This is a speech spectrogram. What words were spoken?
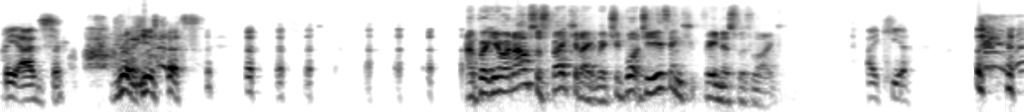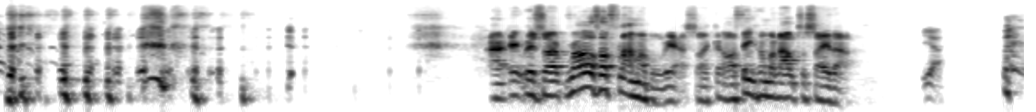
Great answer, brilliant. Uh, but you're allowed to speculate, Richard. What do you think Venus was like? IKEA. uh, it was uh, rather flammable, yes. I, I, think I'm allowed to say that. Yeah.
